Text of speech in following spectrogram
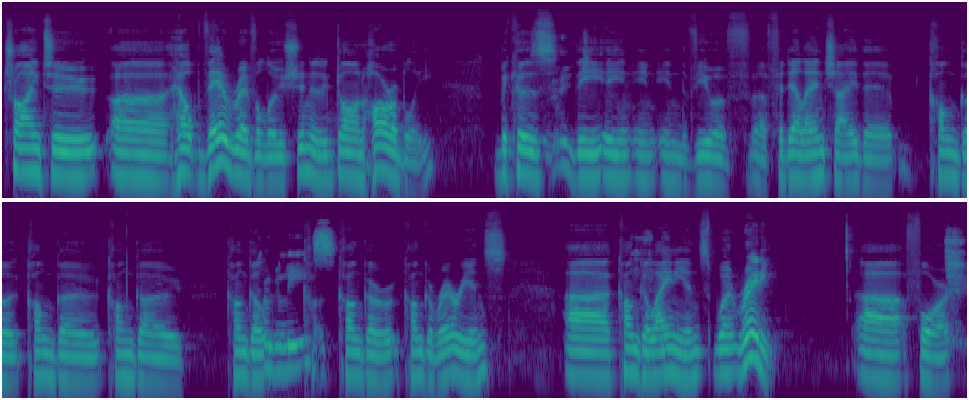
trying to uh, help their revolution. It had gone horribly because the in, in, in the view of uh, Fidel and Che, the Congo, Congo, Congo, Congo, Congolese. Congo, Congolarians, uh, Congolanians weren't ready uh, for it.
